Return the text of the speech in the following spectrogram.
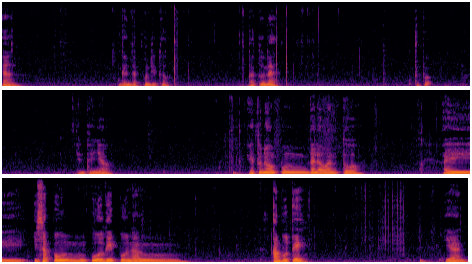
Yan Ganda po dito. Bato na. Ito po. Ganda nyo. Ito naman pong dalawan to ay isa pong uri po ng kabute. Yan.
